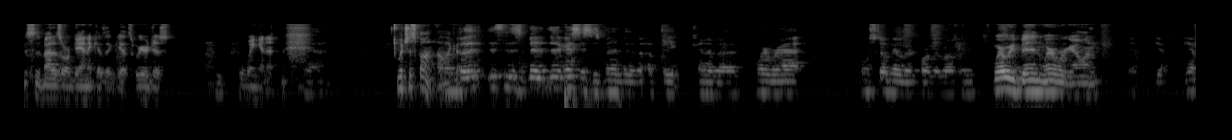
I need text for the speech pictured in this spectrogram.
This is about as organic as it gets. We are just winging it, Yeah, which is fun. I like Um, it. but this is been, I guess this has been a bit of an update, kind of a where we're at. We'll still be able to record remotely. Where we've been, where we're going. Yep, yep, yep.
